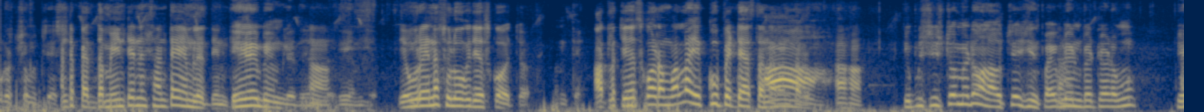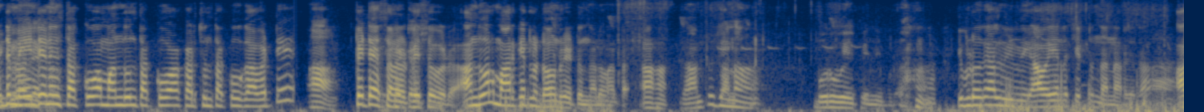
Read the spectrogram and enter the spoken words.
వృక్షం వచ్చేసి అంటే పెద్ద మెయింటెనెన్స్ అంటే ఏం లేదు దీనికి? ఏమేం లేదు ఏం. లేదు, ఎవరైనా సులువుగా చేసుకోవచ్చు. అంతే. అట్లా చేసుకోవడం వల్ల ఎక్కువ పెట్టేస్తాను. ఇప్పుడు సిస్టమ్ ఏంటో అలా వచ్చేసింది పైప్. లైన్ పెట్టడము అంటే మెయింటెనెన్స్ తక్కువ మందులు తక్కువ ఖర్చులు తక్కువ కాబట్టి పెట్టేస్తాడు. ఒక్కడు అందువల్ల మార్కెట్లో డౌన్ రేట్ ఉంది అనమాట దాంతో చాలా బరువు అయిపోయింది ఇప్పుడు. ఇప్పుడు ఒకవేళ మీరు యాభై ఏళ్ళ చెట్టు ఉంది అన్నారు కదా ఆ.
